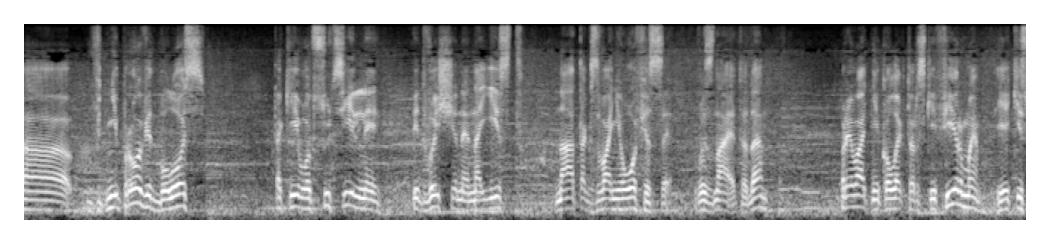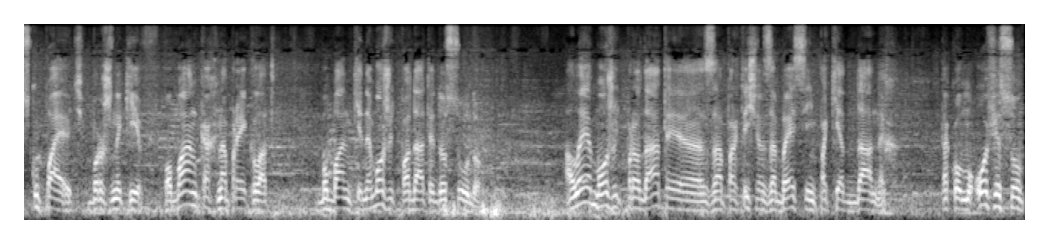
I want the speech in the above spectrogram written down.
Е, В Дніпро відбулось такий от суцільний підвищений наїзд на так звані офіси. Ви знаєте, да? приватні колекторські фірми, які скупають боржників по банках, наприклад, бо банки не можуть подати до суду, але можуть продати е, за практично за безцінь пакет даних такому офісу,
